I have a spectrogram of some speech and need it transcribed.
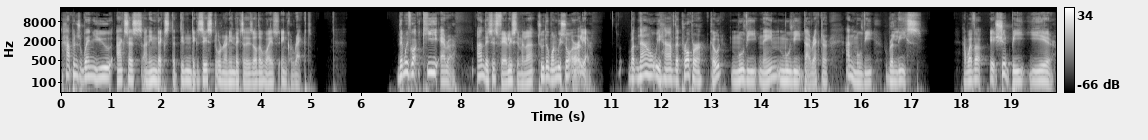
Happens when you access an index that didn't exist or an index that is otherwise incorrect. Then we've got key error and this is fairly similar to the one we saw earlier. But now we have the proper code, movie name, movie director, and movie release. However, it should be year.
